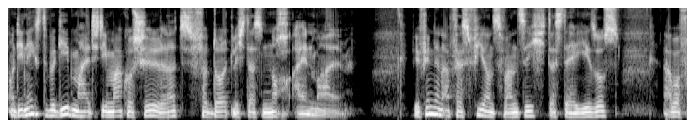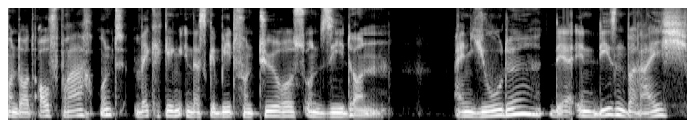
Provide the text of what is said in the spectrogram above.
Und die nächste Begebenheit, die Markus schildert, verdeutlicht das noch einmal. Wir finden ab Vers 24, dass der Herr Jesus aber von dort aufbrach und wegging in das Gebiet von Tyrus und Sidon ein Jude, der in diesen Bereich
